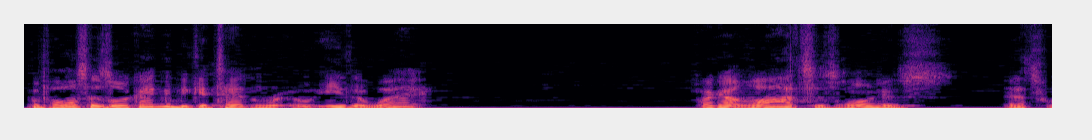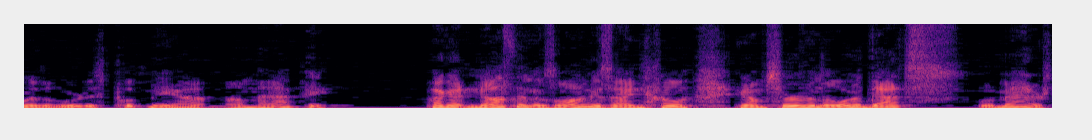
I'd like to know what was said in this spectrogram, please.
But Paul says, look, I can be content either way. If I got lots, as long as that's where the Lord has put me, I'm, I'm happy. I got nothing as long as I know, you know I'm serving the Lord. That's what matters.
